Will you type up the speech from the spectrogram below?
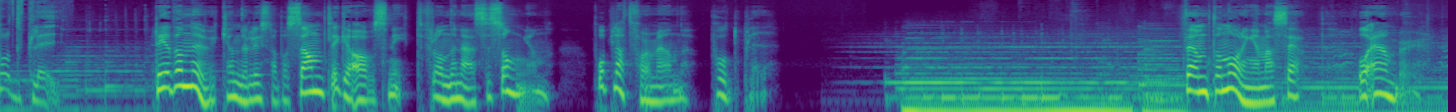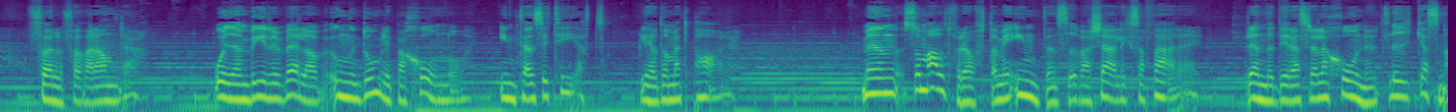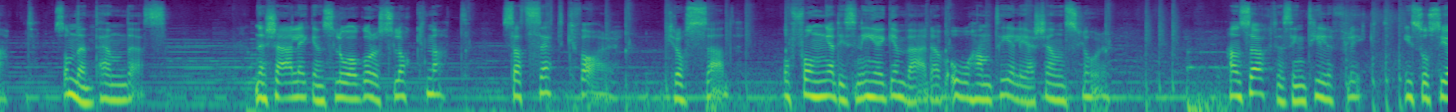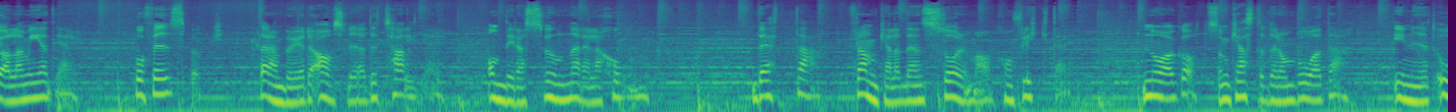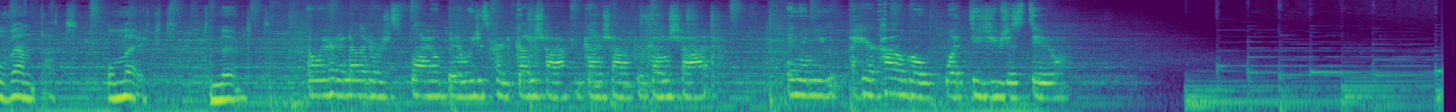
Podplay. Redan nu kan du lyssna på samtliga avsnitt från den här säsongen på plattformen Podplay. 15-åringarna Sepp och Amber föll för varandra. Och i en virvel av ungdomlig passion och intensitet blev de ett par. Men som allt för ofta med intensiva kärleksaffärer brände deras relation ut lika snabbt som den tändes. När kärlekens lågor slocknat satt Seth kvar, krossad och fångad i sin egen värld av ohanterliga känslor. Han sökte sin tillflykt i sociala medier, på Facebook där han började avslöja detaljer om deras svunna relation. Detta framkallade en storm av konflikter. Något som kastade dem båda in i ett oväntat och mörkt tumult. And we heard another door just fly open and we just heard gunshot after gunshot after gunshot. And then you hear Kyle go, What did you just do?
